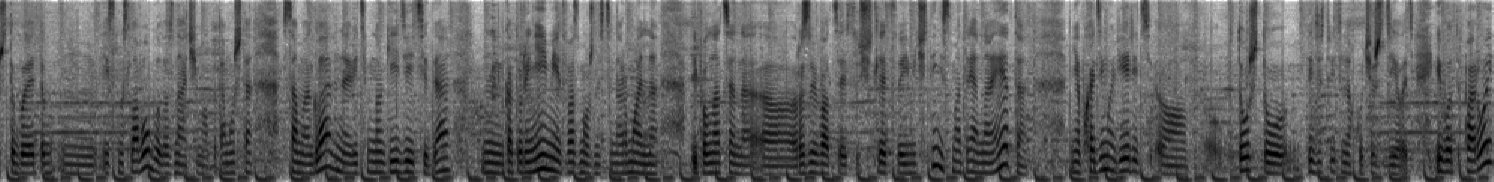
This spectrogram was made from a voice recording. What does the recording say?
чтобы это и смыслово было значимо, потому что самое главное, ведь многие дети, да, которые не имеют возможности нормально и полноценно э, развиваться и осуществлять свои мечты, несмотря на это, необходимо верить в то, что ты действительно хочешь сделать. И вот порой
